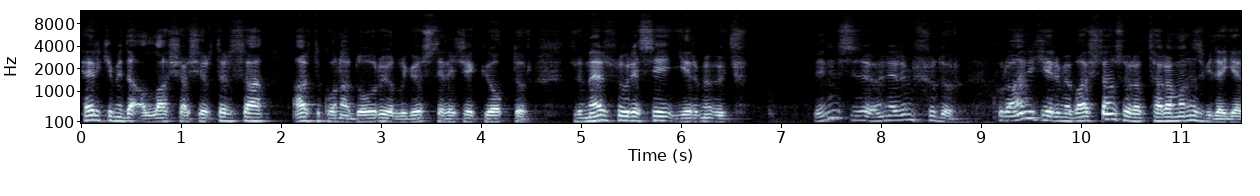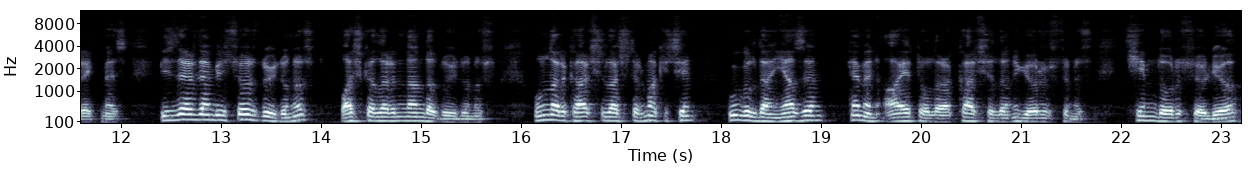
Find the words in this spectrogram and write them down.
Her kimi de Allah şaşırtırsa artık ona doğru yolu gösterecek yoktur. Zümer suresi 23 benim size önerim şudur. Kur'an-ı Kerim'i baştan sonra taramanız bile gerekmez. Bizlerden bir söz duydunuz, başkalarından da duydunuz. Bunları karşılaştırmak için Google'dan yazın, hemen ayet olarak karşılığını görürsünüz. Kim doğru söylüyor,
